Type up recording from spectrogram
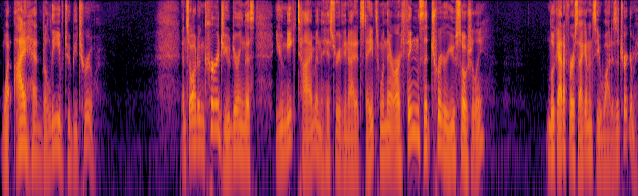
what I had believed to be true. And so I would encourage you during this unique time in the history of the United States when there are things that trigger you socially, look at it for a second and see why does it trigger me?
